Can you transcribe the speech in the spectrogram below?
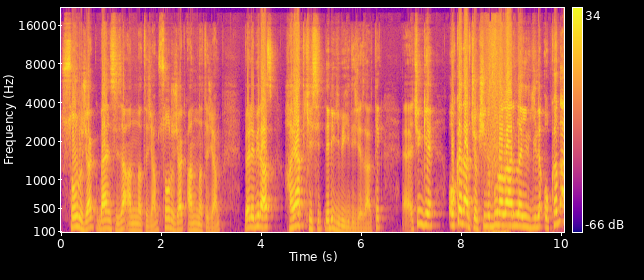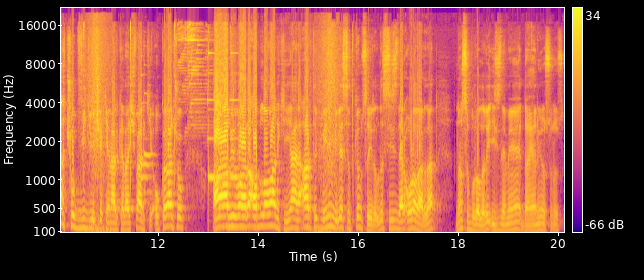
soracak ben size anlatacağım. Soracak anlatacağım. Böyle biraz hayat kesitleri gibi gideceğiz artık. Ee, çünkü o kadar çok şimdi buralarla ilgili o kadar çok video çeken arkadaş var ki o kadar çok abi var abla var ki yani artık benim bile sıtkım sıyrıldı. Sizler oralardan nasıl buraları izlemeye dayanıyorsunuz?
